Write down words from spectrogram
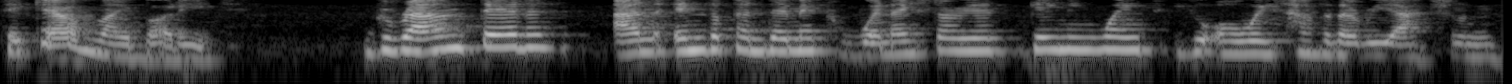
take care of my body. Granted, and in the pandemic when i started gaining weight you always have that reaction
